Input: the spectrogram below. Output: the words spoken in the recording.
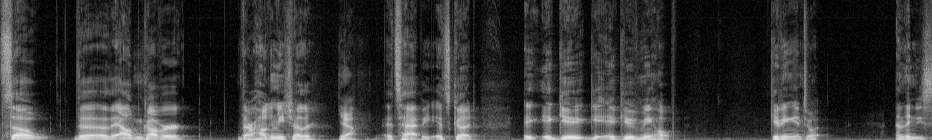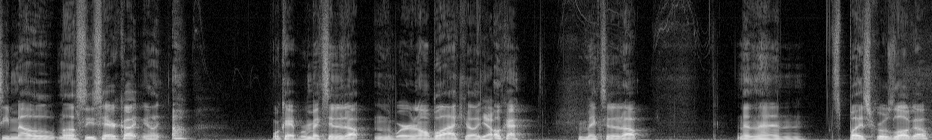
So the the album cover, they're hugging each other. yeah, It's happy. It's good. It it give it gives me hope. Getting into it, and then you see Mel Mel C's haircut, and you're like, oh, okay, we're mixing it up, and wearing all black. You're like, Yep. okay, we're mixing it up, and then Spice Girls logo,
